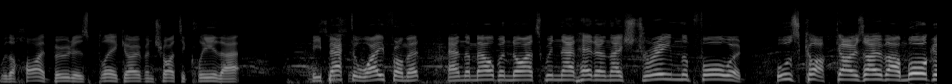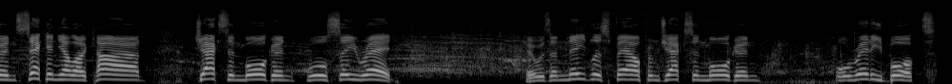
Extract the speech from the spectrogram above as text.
with a high boot as Blair Govan tried to clear that. He backed away from it, and the Melbourne Knights win that header, and they stream them forward. Uskok goes over. Morgan, second yellow card. Jackson Morgan will see red. It was a needless foul from Jackson Morgan, already booked.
